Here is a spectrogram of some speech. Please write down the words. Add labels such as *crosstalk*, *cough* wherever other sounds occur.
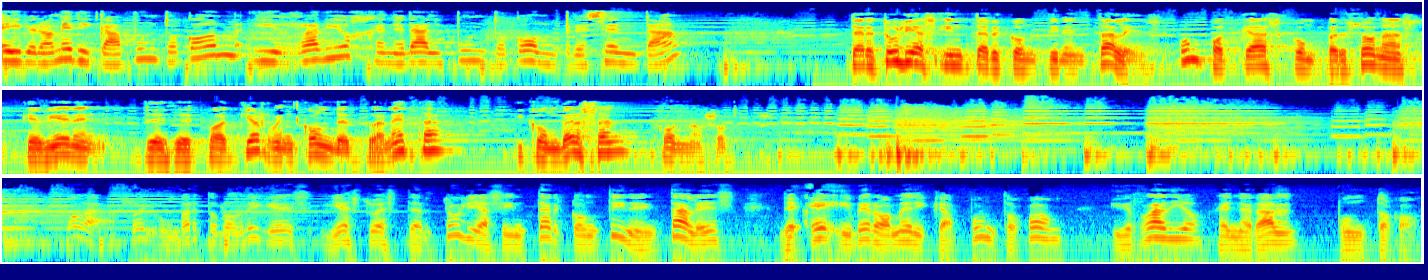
e iberoamérica.com y radiogeneral.com presenta Tertulias Intercontinentales, un podcast con personas que vienen desde cualquier rincón del planeta y conversan con nosotros. Hola, soy Humberto Rodríguez y esto es Tertulias Intercontinentales de eiberoamerica.com y radiogeneral.com.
